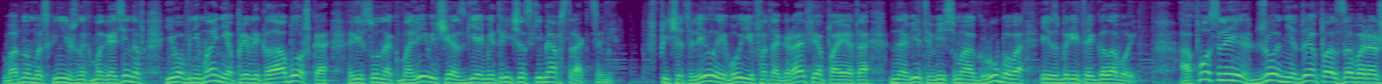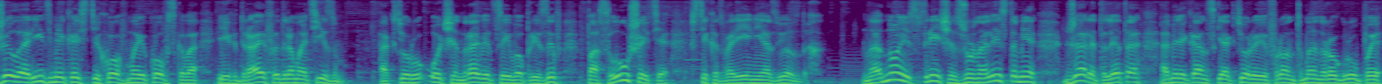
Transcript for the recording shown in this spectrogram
В одном из книжных магазинов его внимание привлекла обложка рисунок Малевича с геометрическими абстракциями. Впечатлила его и фотография поэта на вид весьма грубого и с бритой головой. А после Джонни Деппа заворожила ритмика стихов Маяковского, их драйв и драматизм. Актеру очень нравится его призыв «Послушайте» в стихотворении о звездах. На одной из встреч с журналистами Джаред Лето, американский актер и фронтмен рок-группы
